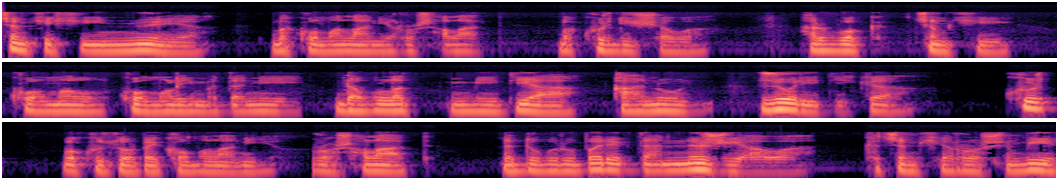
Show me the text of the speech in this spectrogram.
چەمکێکی نوێیە بە کۆمەڵانی ڕۆژهەڵات بە کوردیشەوە، هەر وەک چەمکی کۆمەڵ، کۆمەڵی مەدەنی، دەوڵەت، میدیا، قانوون، زۆری دیکە، کورد وەکو زۆربەی کۆمەڵانی ڕۆژهەڵات لە دووروبەرێکدا نەژیاوە کە چەمکی ڕۆشنبیر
